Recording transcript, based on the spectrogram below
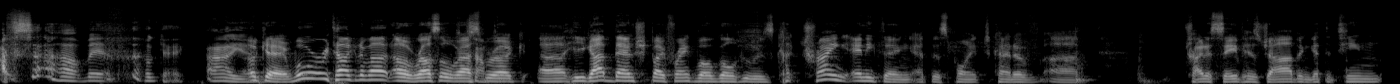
I'm so- Oh man. Okay. I am. Okay, what were we talking about? Oh, Russell Westbrook. Uh, he got benched by Frank Vogel, who is c- trying anything at this point to kind of uh, try to save his job and get the team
